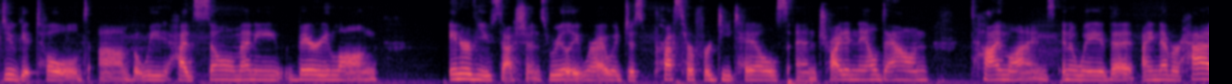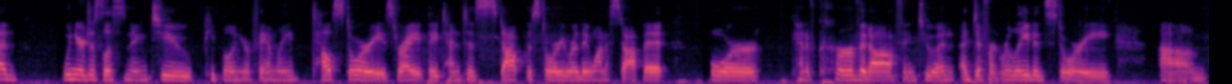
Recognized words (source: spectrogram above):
do get told. Um, but we had so many very long interview sessions, really, where I would just press her for details and try to nail down timelines in a way that I never had when you're just listening to people in your family tell stories, right? They tend to stop the story where they want to stop it or kind of curve it off into an, a different related story. Um,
